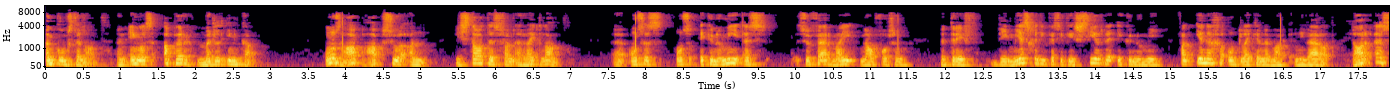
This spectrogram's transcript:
inkomste land, in Engels upper middle income. Ons hap hap so aan die status van 'n ryk land. Uh ons is ons ekonomie is sover my navorsing betref die mees gediversifiseerde ekonomie van enige ontleikende mark in die wêreld. Daar is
